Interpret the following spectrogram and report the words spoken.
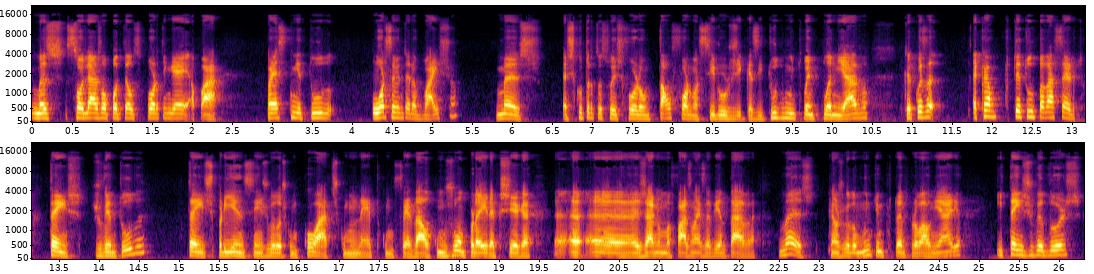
mas se olhares ao plantel do Sporting, é, opá, parece que tinha tudo. O orçamento era baixo, mas as contratações foram de tal forma cirúrgicas e tudo muito bem planeado que a coisa acaba por ter tudo para dar certo. Tens juventude, tens experiência em jogadores como Coates, como Neto, como Fedal, como João Pereira, que chega a, a, já numa fase mais adiantada, mas que é um jogador muito importante para o balneário, e tens jogadores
